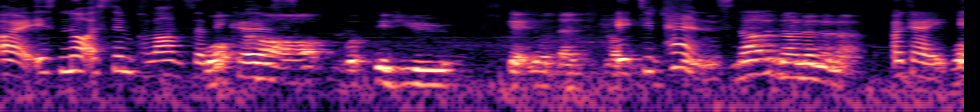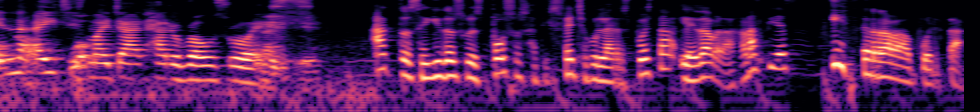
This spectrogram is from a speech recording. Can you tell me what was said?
all right, it's not a simple answer What because. car what did you get your dad to drive? It depends. No, no, no, no, no. Okay, What in the car? 80s, What- my dad had a Rolls Royce. Thank you. Acto seguido, su esposo, satisfecho con la respuesta, le daba las gracias y cerraba la puerta.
